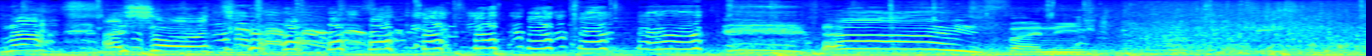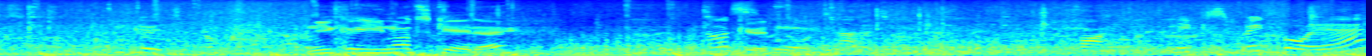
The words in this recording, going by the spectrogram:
no, I saw it. oh, he's funny. Good. Nico, you're not scared, eh? Not Good. scared. No. Fine. Nick's a big boy, eh?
